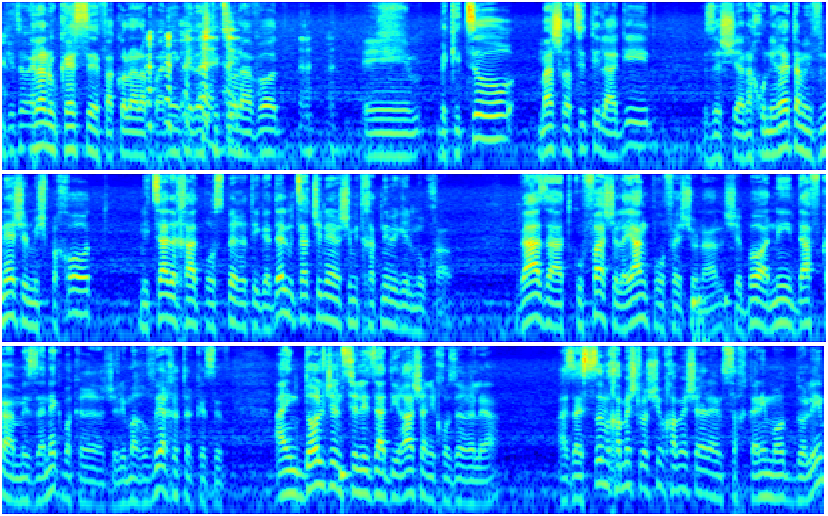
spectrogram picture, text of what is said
בקיצור, אין לנו כסף, הכל על הפנים, כדאי שתצאו לעבוד. אה, בקיצור, מה שרציתי להגיד, זה שאנחנו נראה את המבנה של משפחות, מצד אחד פרוספריטי גדל, מצד שני אנשים מתחתנים בגיל מאוחר. ואז התקופה של היאנג פרופשיונל, שבו אני דווקא מזנק בקריירה שלי, מרוויח יותר כסף, האינדולג'נס שלי זה הדירה שאני חוזר אליה, אז ה-25-35 האלה הם שחקנים מאוד גדולים,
